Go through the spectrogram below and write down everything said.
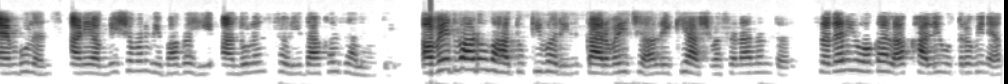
अँब्युलन्स आणि अग्निशमन विभागही आंदोलनस्थळी दाखल झाले होते. अवैध वाळू वाहतुकीवरील कारवाईच्या लेखी आश्वासनानंतर सदर युवकाला खाली उतरविण्यात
